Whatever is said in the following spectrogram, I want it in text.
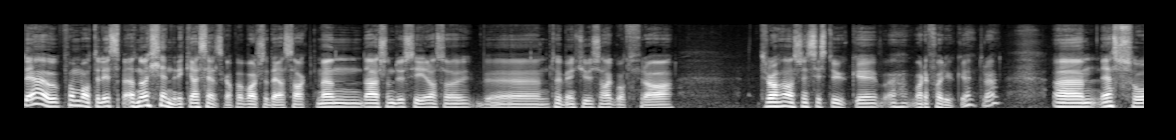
det er jo på en måte litt spennende. Nå kjenner ikke jeg selskapet, bare så det er sagt. Men det er som du sier, altså uh, Torbjørn Kjus har gått fra Tror han har sin siste uke Var det forrige uke, tror jeg? Um, jeg så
